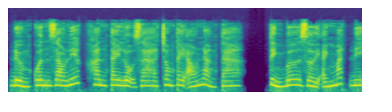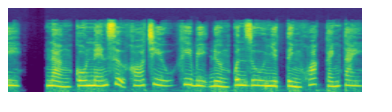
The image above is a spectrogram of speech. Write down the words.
Đường quân giao liếc khăn tay lộ ra trong tay áo nàng ta, tỉnh bơ rời ánh mắt đi, nàng cố nén sự khó chịu khi bị đường quân du nhiệt tình khoác cánh tay.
